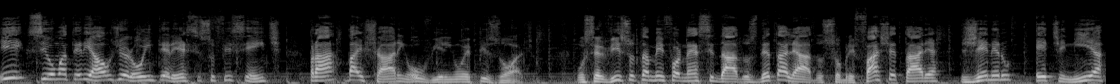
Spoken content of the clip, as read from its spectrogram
e se o material gerou interesse suficiente para baixarem ou ouvirem o episódio. O serviço também fornece dados detalhados sobre faixa etária, gênero, etnia,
